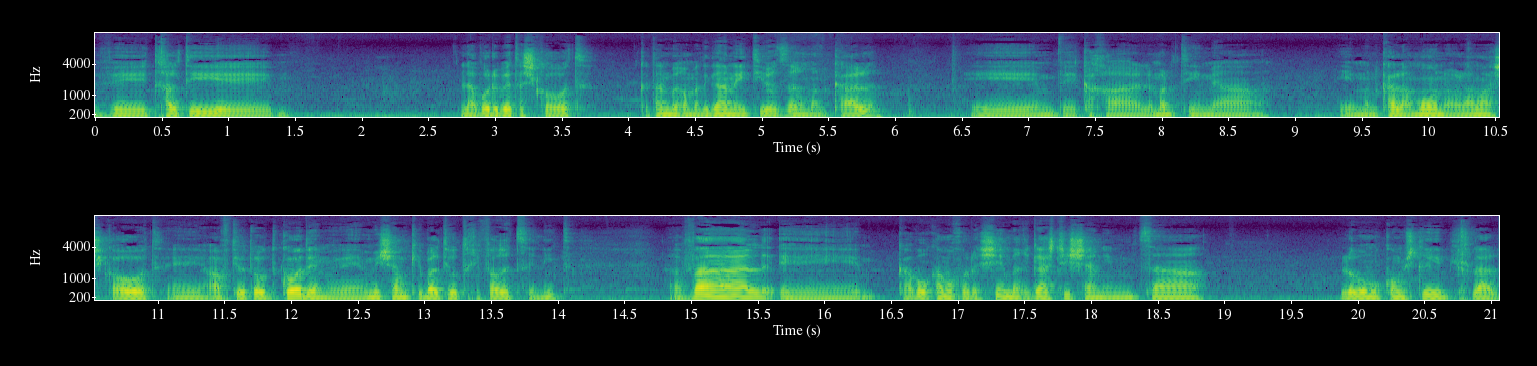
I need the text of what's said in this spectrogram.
והתחלתי לעבוד בבית השקעות, קטן ברמת גן, הייתי עוזר מנכ"ל, וככה למדתי מהמנכ"ל המון, עולם ההשקעות, אה, אהבתי אותו עוד קודם, ומשם קיבלתי עוד דחיפה רצינית. אבל אה, כעבור כמה חודשים הרגשתי שאני נמצא לא במקום שלי בכלל.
